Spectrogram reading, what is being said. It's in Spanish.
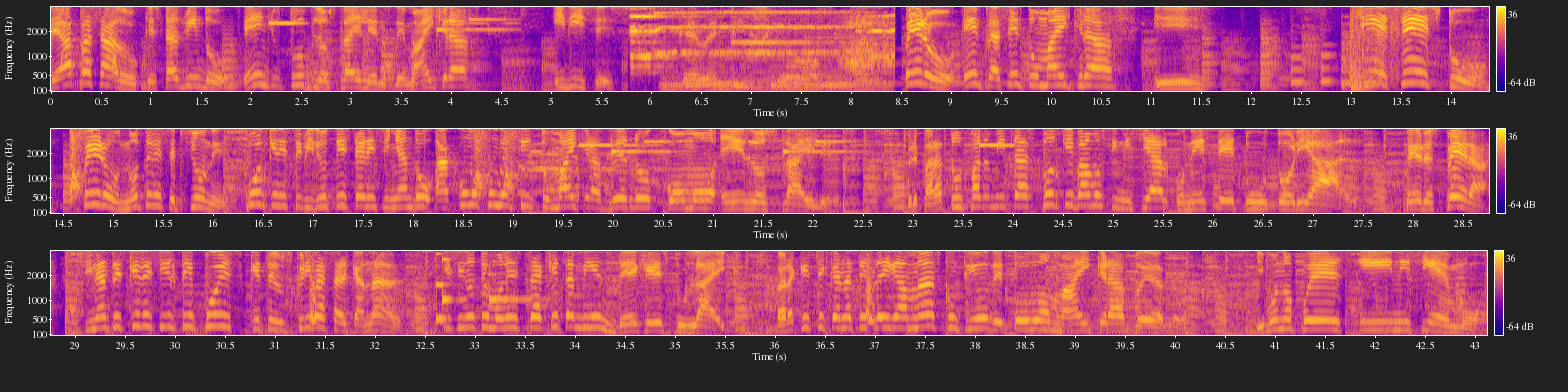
¿Te ha pasado que estás viendo en YouTube los trailers de Minecraft y dices, ¡Qué bendición! pero entras en tu Minecraft y... ¿Qué es esto? Pero no te decepciones, porque en este video te estaré enseñando a cómo convertir tu Minecraft verlo como en los trailers. Prepara tus palomitas porque vamos a iniciar con este tutorial. Pero espera, sin antes que decirte pues que te suscribas al canal y si no te molesta que también dejes tu like para que este canal te traiga más contenido de todo Minecraft Bedrock. Y bueno pues iniciemos.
